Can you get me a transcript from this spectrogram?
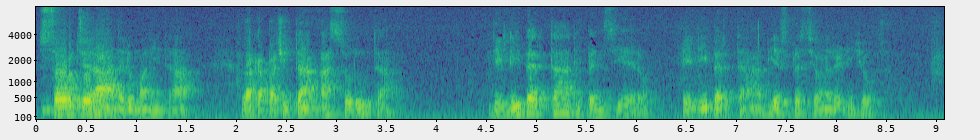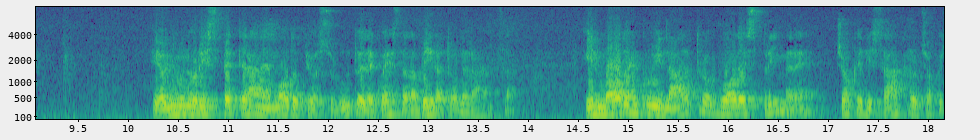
sorgerà nell'umanità la capacità assoluta di libertà di pensiero e libertà di espressione religiosa. E ognuno rispetterà nel modo più assoluto, ed è questa la vera tolleranza, il modo in cui l'altro vuole esprimere ciò che di sacro, ciò che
